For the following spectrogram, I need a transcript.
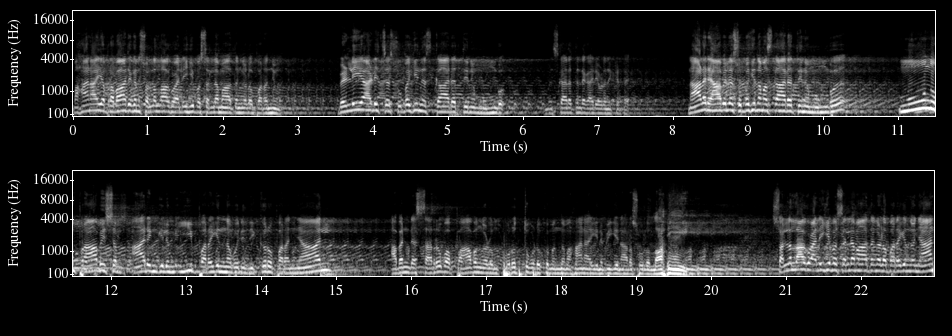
മഹാനായ പ്രവാചകൻ സല്ലല്ലാഹു അലഹി വസല്ലമ തങ്ങൾ പറഞ്ഞു വെള്ളിയാഴ്ച സുബഹി നിസ്കാരത്തിന് മുമ്പ് നിസ്കാരത്തിന്റെ കാര്യം അവിടെ നിൽക്കട്ടെ. നാളെ രാവിലെ സുബഹി നമസ്കാരത്തിന് മുമ്പ് മൂന്ന് പ്രാവശ്യം ആരെങ്കിലും ഈ പറയുന്ന ഒരു ദിക്കറു പറഞ്ഞാൽ അവന്റെ സർവ പാവങ്ങളും പുറത്തു കൊടുക്കുമെന്ന് മഹാനായി നബീന റസൂലുള്ളാഹി. സല്ലല്ലാഹു അലൈഹി വസല്ലമ തങ്ങൾ പറയുന്നു ഞാൻ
